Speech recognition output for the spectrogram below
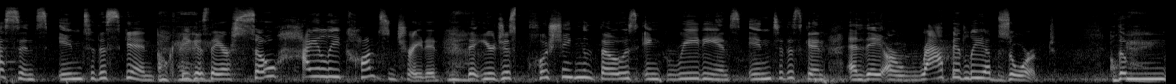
essence into the skin. Okay. Because they are so highly concentrated yeah. that you're just pushing those ingredients into the skin and they are rapidly absorbed. Okay. The,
